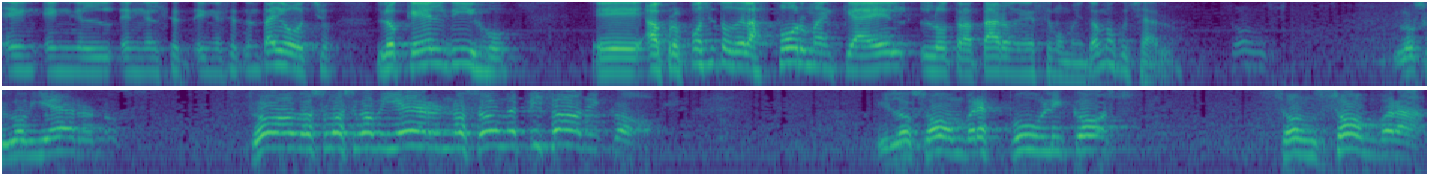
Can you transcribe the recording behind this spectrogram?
en, el, 78, lo que él dijo eh, a propósito de la forma en que a él lo trataron en ese momento. Vamos a escucharlo. Los gobiernos, todos los gobiernos son episódicos. Y los hombres públicos son sombras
